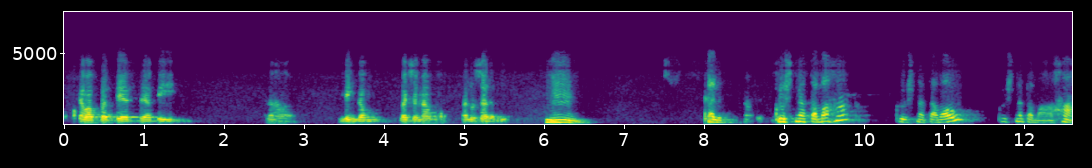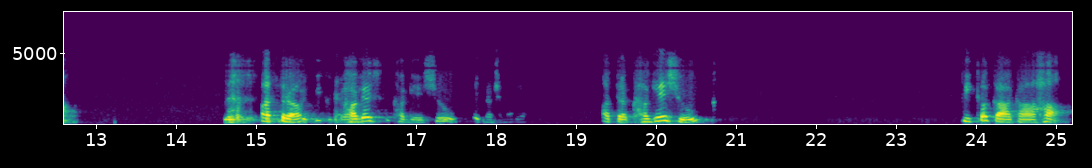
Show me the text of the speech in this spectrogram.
समप्रत्ययस्य अपि लिङ्गं वचनम् अनुसरति। हम्म। खलु। कृष्णतमः कृष्णतमौ कृष्णतमाः। अत्र खग खगेषु एकनिमिषं महोदय। अत्र खगेषु पिककाकाः।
